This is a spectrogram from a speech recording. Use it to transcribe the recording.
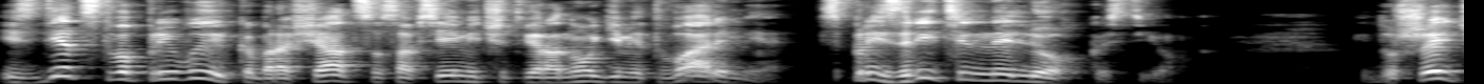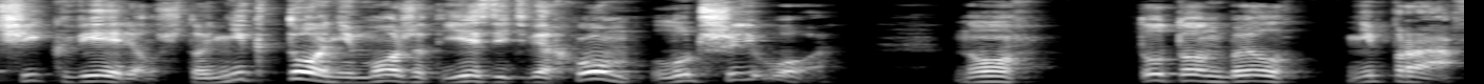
и с детства привык обращаться со всеми четвероногими тварями с презрительной легкостью. В душе Чик верил, что никто не может ездить верхом лучше его. Но тут он был неправ.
